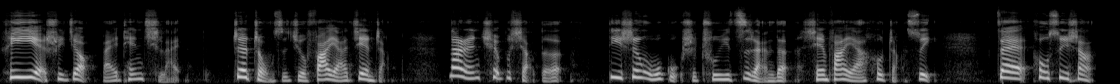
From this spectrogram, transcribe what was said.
黑夜睡觉，白天起来，这种子就发芽见长。那人却不晓得，地生五谷是出于自然的，先发芽后长穗，在后穗上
